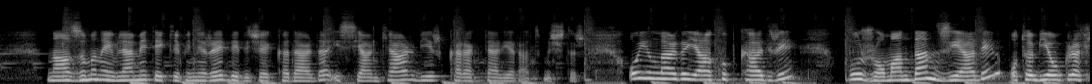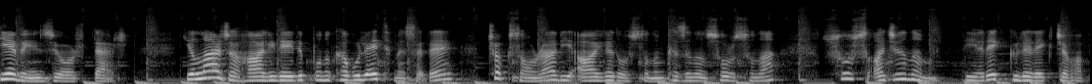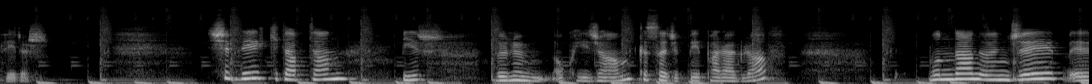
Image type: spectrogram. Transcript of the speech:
Nazım'ın evlenme teklifini reddedecek kadar da isyankar bir karakter yaratmıştır. O yıllarda Yakup Kadri bu romandan ziyade otobiyografiye benziyor der. Yıllarca Halide Edip bunu kabul etmese de çok sonra bir aile dostunun kızının sorusuna sus acınım diyerek gülerek cevap verir. Şimdi kitaptan bir bölüm okuyacağım. Kısacık bir paragraf. Bundan önce e,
